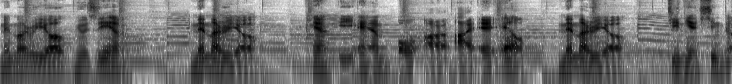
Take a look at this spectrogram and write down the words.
Memorial Museum。Memorial，M-E-M-O-R-I-A-L，Memorial，纪念性的。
